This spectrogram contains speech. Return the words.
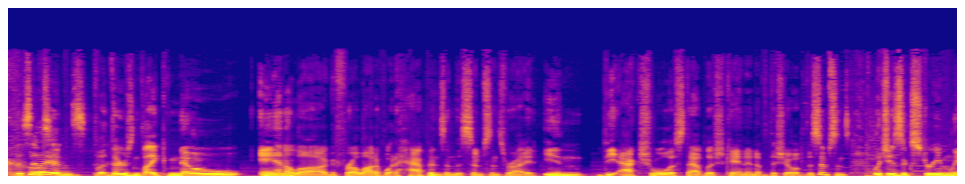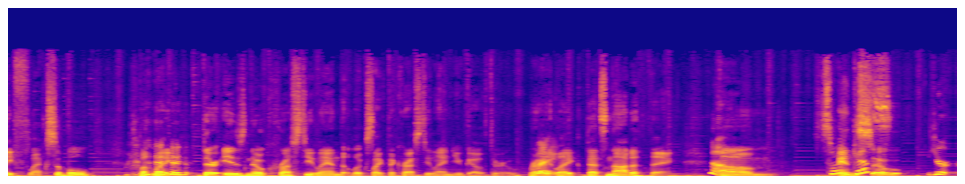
The could, Simpsons. but there's like no analog for a lot of what happens in the Simpsons ride in the actual established canon of the show of the Simpsons, which is extremely flexible. But like there is no Krusty Land that looks like the Krusty Land you go through, right? Right. Like that's not a thing. No. Um So I and guess so- you're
